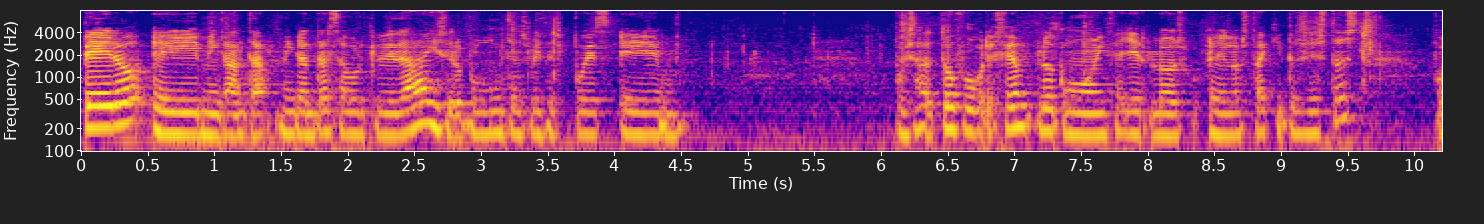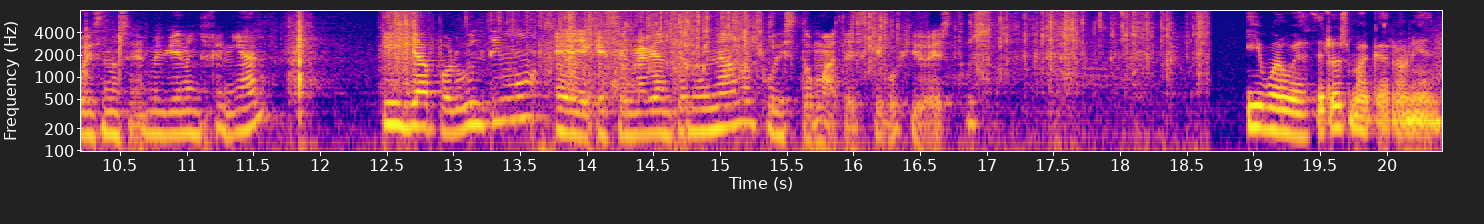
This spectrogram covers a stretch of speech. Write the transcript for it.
Pero eh, me encanta, me encanta el sabor que le da y se lo pongo muchas veces pues... Eh, pues al tofu, por ejemplo, como hice ayer los, los taquitos estos, pues no sé, me vienen genial. Y ya por último, eh, que se me habían terminado, pues tomates, que he cogido estos. Y bueno, voy a hacer los macarrones en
